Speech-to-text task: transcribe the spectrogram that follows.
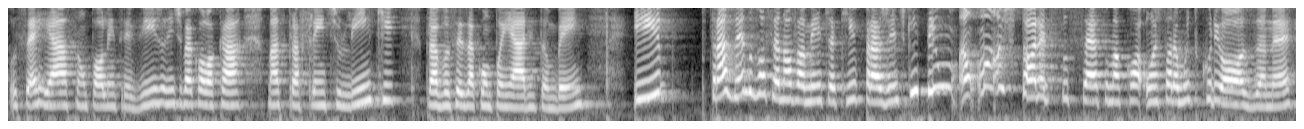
o CRA São Paulo Entrevista. A gente vai colocar mais para frente o link para vocês acompanharem também. E trazendo você novamente aqui para a gente, que tem um, uma história de sucesso, uma, uma história muito curiosa, né?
